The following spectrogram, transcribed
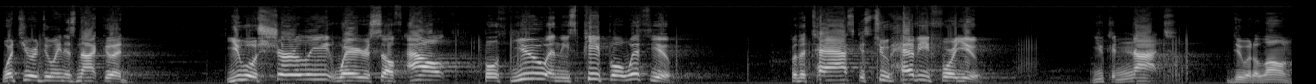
What you are doing is not good. You will surely wear yourself out, both you and these people with you. For the task is too heavy for you. You cannot do it alone.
